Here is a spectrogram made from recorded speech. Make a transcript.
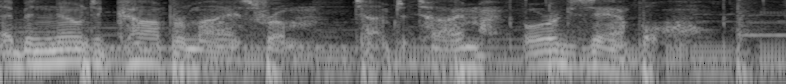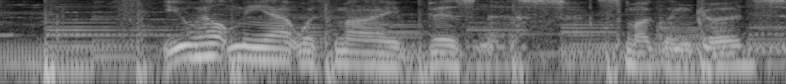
I've been known to compromise from time to time. For example, you help me out with my business, smuggling goods,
